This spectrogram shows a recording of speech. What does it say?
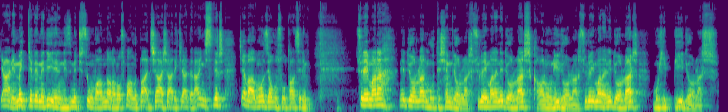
yani Mekke ve Medine'nin hizmetçisi unvanını alan Osmanlı padişahı aşağıdakilerden hangisidir? Cevabımız Yavuz Sultan Selim. Süleyman'a ne diyorlar? Muhteşem diyorlar. Süleyman'a ne diyorlar? Kanuni diyorlar. Süleyman'a ne diyorlar? Muhibbi diyorlar.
